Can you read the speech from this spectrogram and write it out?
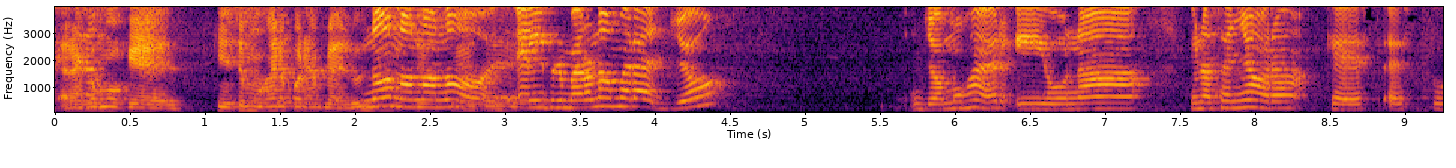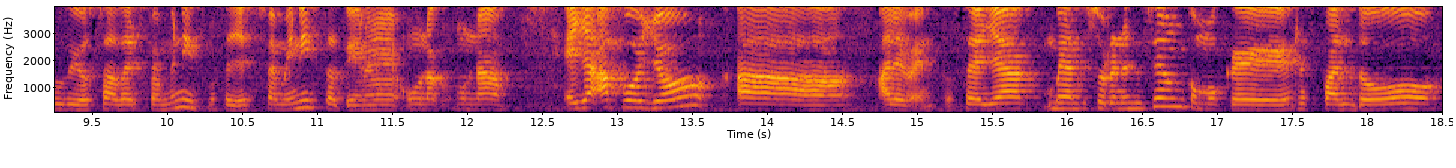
Eran Era- como que 15 mujeres, por ejemplo, en el último. No, no, no, no. El primero nombre era yo, yo mujer, y una, y una señora que es estudiosa del feminismo. O sea, ella es feminista, tiene una... una ella apoyó a- al evento. O sea, ella, mediante su organización, como que respaldó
